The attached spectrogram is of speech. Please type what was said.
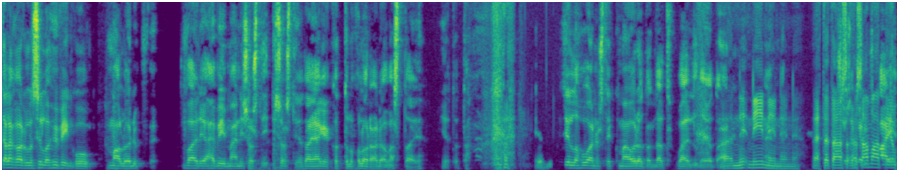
tällä kaudella silloin hyvin, kun mä oon lyönyt Wildia häviämään isosti, isosti jotain jääkekottelu Coloradoa vastaan. Ja, ja, tota, ja silloin huonosti, kun mä odotan tältä Wildilta jotain. Ää, niin, niin, niin, niin, niin. Että tämä on sama tien.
